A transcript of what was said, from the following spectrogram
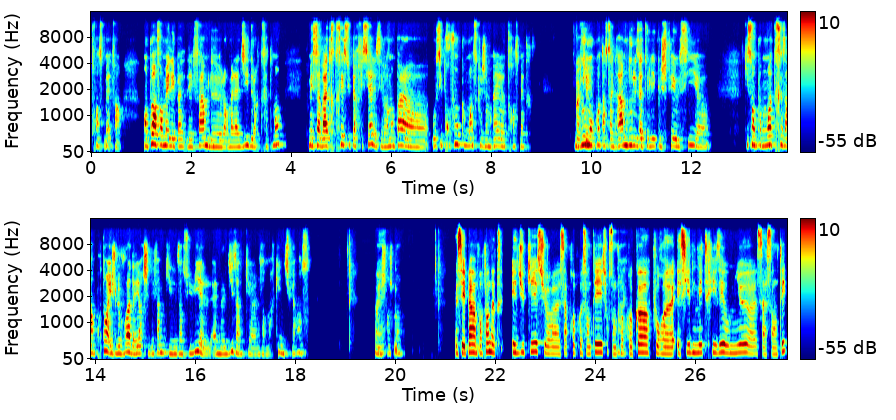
transmettre, enfin, on peut informer les, les femmes de leur maladie, de leur traitement, mais ça va être très superficiel et c'est vraiment pas euh, aussi profond que moi ce que j'aimerais euh, transmettre. D'où mon compte Instagram, d'où les ateliers que je fais aussi, euh, qui sont pour moi très importants. Et je le vois d'ailleurs chez des femmes qui les ont suivis, elles, me le disent, hein, qu'elles ont remarqué une différence, un changement. C'est hyper important d'être éduqué sur sa propre santé, sur son propre corps, pour essayer de maîtriser au mieux sa santé.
